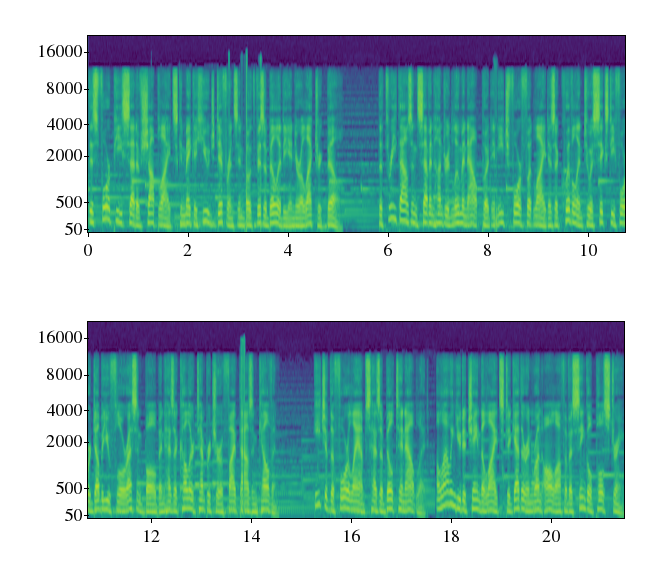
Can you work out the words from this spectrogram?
This 4-piece set of shop lights can make a huge difference in both visibility and your electric bill. The 3700 lumen output in each 4-foot light is equivalent to a 64W fluorescent bulb and has a color temperature of 5000 Kelvin. Each of the four lamps has a built-in outlet, allowing you to chain the lights together and run all off of a single pull string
